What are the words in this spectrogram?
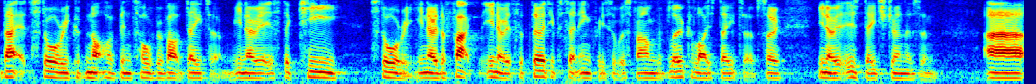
that story could not have been told without data. You know, it's the key story. You know, the fact, you know, it's a 30% increase that was found with localized data. So, you know, it is data journalism. Uh,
